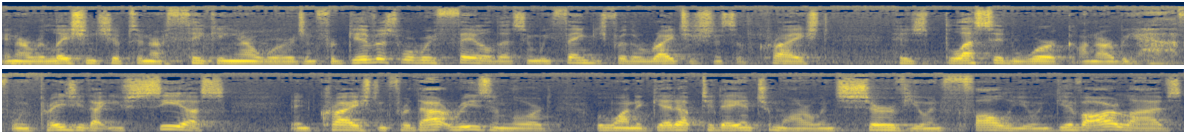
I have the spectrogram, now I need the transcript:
in our relationships, in our thinking, in our words. And forgive us where we failed us, and we thank you for the righteousness of Christ, his blessed work on our behalf. And we praise you that you see us in Christ, and for that reason, Lord, we want to get up today and tomorrow and serve you and follow you and give our lives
